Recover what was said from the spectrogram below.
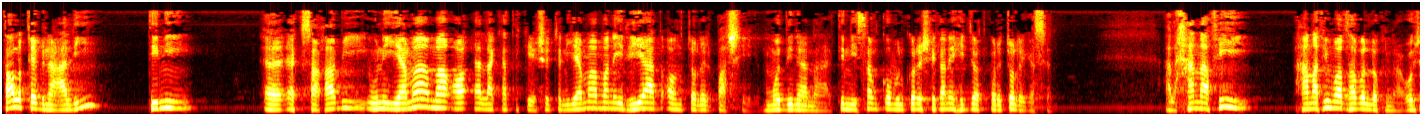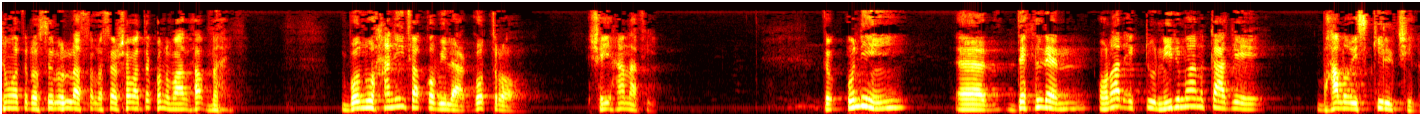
তলক ইবনে আলী, তিনি এক সাহাবি, উনি ইয়ামামা এলাকা থেকে এসেছেন। ইয়ামা মানে রিয়াদ অঞ্চলের পাশে, মদিনা না তিনি ইসলাম কবুল করে সেখানে হিজরত করে চলে গেছেন। আল হানাফি হানাফি মাধাবের লোক না। ওই সময় রসুল্লাহ সাল্লাহ কোনো মাধাব নাই। বনু হানিফা কবিলা, গোত্র, সেই হানাফি। তো উনি দেখলেন ওনার একটু নির্মাণ কাজে ভালো স্কিল ছিল।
